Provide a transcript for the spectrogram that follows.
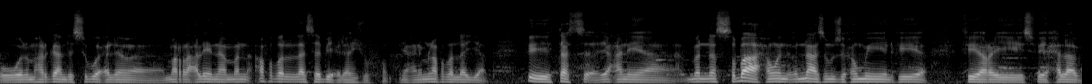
والمهرجان ذا الأسبوع اللي مر علينا من أفضل الأسابيع اللي نشوفهم يعني من أفضل الأيام. في تس يعني من الصباح والناس مزحومين في في رئيس في حلب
